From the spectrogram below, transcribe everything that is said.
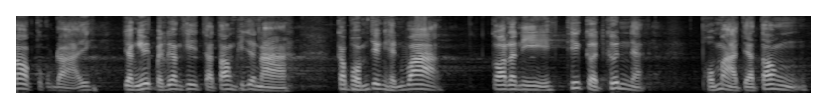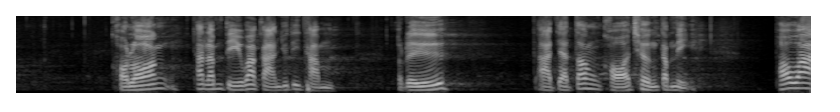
นอกกฎหมาย อย่างนี้เป็นเรื่องที่จะต้องพิจารณา กับผมจึงเห็นว่ากรณีที่เกิดขึ้นเนี่ยผมอาจจะต้องขอร้องท่านรัฐมนตรีว่าการยุติธรรม หรืออาจจะต้องขอเชิงตำหนิ เพราะว่า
